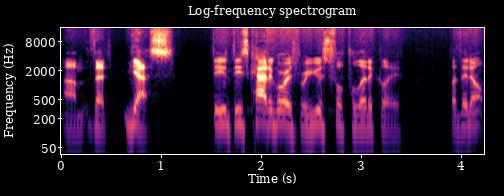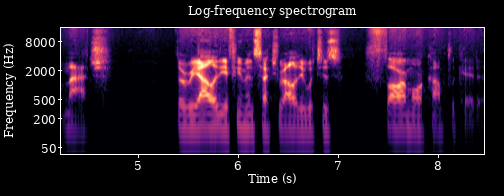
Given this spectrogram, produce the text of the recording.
Um, that yes, these categories were useful politically, but they don't match the reality of human sexuality, which is far more complicated.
